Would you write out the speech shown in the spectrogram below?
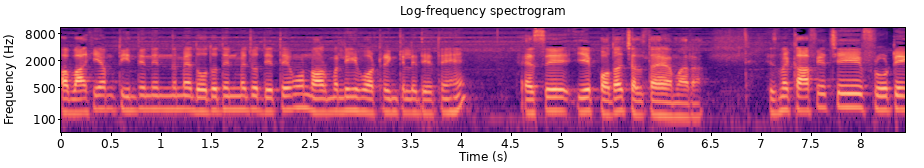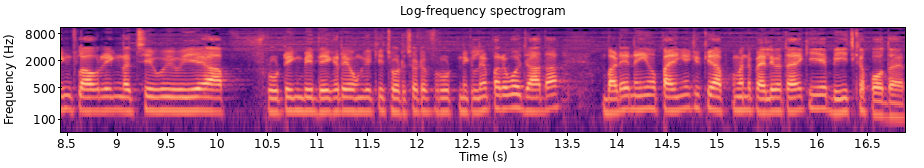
और बाकी हम तीन तीन दिन में दो दो दिन में जो देते हैं, वो नॉर्मली ही वाटरिंग के लिए देते हैं। ऐसे ये पौधा चलता है हमारा। इसमें काफ़ी अच्छी फ्रूटिंग, फ्लावरिंग अच्छी हुई हुई है। आप फ्रूटिंग भी देख रहे होंगे कि छोटे छोटे फ्रूट निकले पर वो ज़्यादा बड़े नहीं हो पाएँगे, क्योंकि आपको मैंने पहले बताया कि ये बीज का पौधा है।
